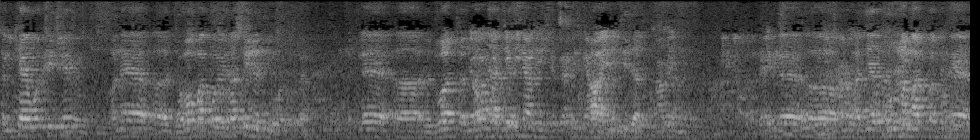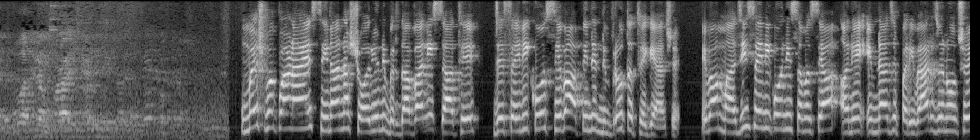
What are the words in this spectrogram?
સંખ્યા ઓછી છે અને જવામાં કોઈ રસી નથી હોતો એટલે રજૂઆત નથી જતું. કરી છે. ઉમેશ મકવાણાએ સેનાના શૌર્યને બિરદાવવાની સાથે જે સૈનિકો સેવા આપીને નિવૃત્ત થઈ ગયા છે, એવા માજી સૈનિકોની સમસ્યા અને એમના જે પરિવારજનો છે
